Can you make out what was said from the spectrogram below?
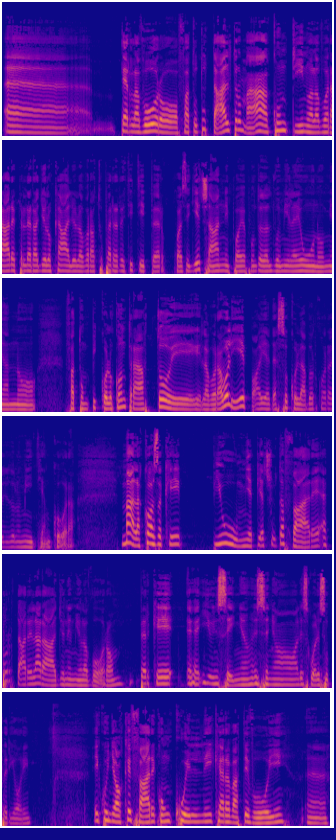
Eh, per lavoro ho fatto tutt'altro, ma continuo a lavorare per le radio locali, ho lavorato per RTT per quasi dieci anni, poi appunto dal 2001 mi hanno fatto un piccolo contratto e lavoravo lì e poi adesso collaboro con Radio Dolomiti ancora. Ma la cosa che più mi è piaciuta fare è portare la radio nel mio lavoro, perché eh, io insegno, insegno alle scuole superiori e quindi ho a che fare con quelli che eravate voi eh,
